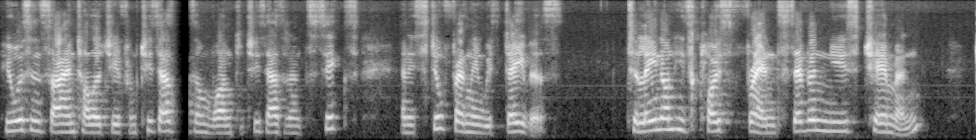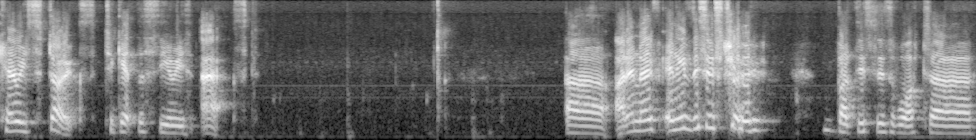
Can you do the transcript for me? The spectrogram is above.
who was in Scientology from 2001 to 2006 and is still friendly with Davis, to lean on his close friend, Seven News chairman Kerry Stokes, to get the series axed. Uh, I don't know if any of this is true, but this is what uh,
